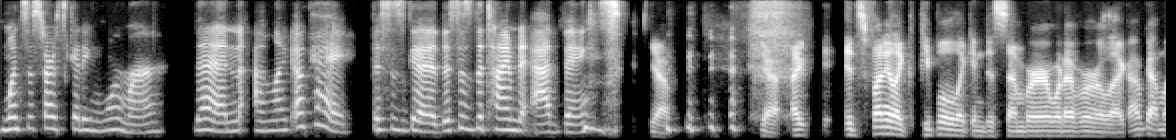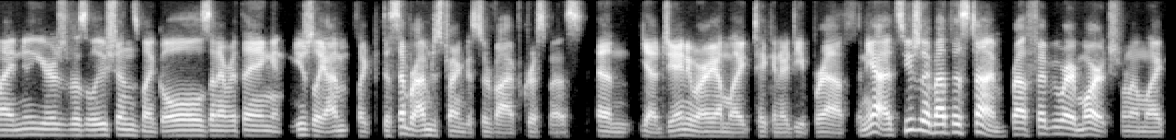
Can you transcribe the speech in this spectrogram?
once it starts getting warmer, then I'm like, okay, this is good. This is the time to add things. Yeah. yeah i it's funny like people like in december or whatever are like i've got my new year's resolutions my goals and everything and usually i'm like december i'm just trying to survive christmas and yeah january i'm like taking a deep breath and yeah it's usually about this time about february march when i'm like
